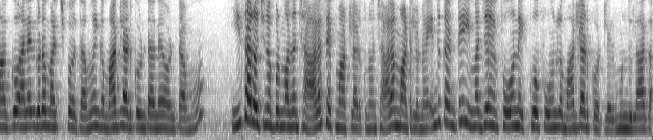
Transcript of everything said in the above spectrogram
మాకు అనేది కూడా మర్చిపోతాము. ఇంకా మాట్లాడుకుంటూనే ఉంటాము. ఈసారి వచ్చినప్పుడు మాత్రం చాలాసేపు మాట్లాడుకున్నాం చాలా మాటలు ఉన్నాయి ఎందుకంటే ఈ మధ్య ఫోన్ ఎక్కువ ఫోన్లో మాట్లాడుకోవట్లేదు ముందులాగా.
